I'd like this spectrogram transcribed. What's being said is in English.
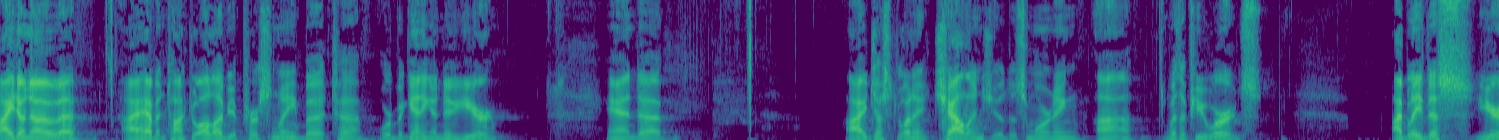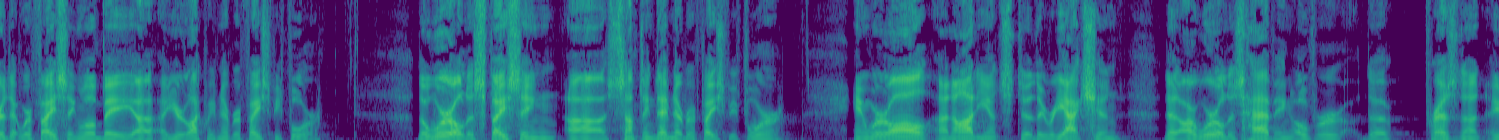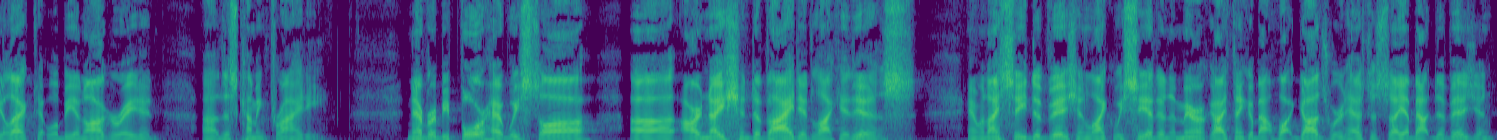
I don't know, uh, I haven't talked to all of you personally, but uh, we're beginning a new year. And uh, I just want to challenge you this morning uh, with a few words. I believe this year that we're facing will be uh, a year like we've never faced before. The world is facing uh, something they've never faced before, and we're all an audience to the reaction that our world is having over the president elect that will be inaugurated uh, this coming Friday. Never before have we saw uh, our nation divided like it is. And when I see division like we see it in America, I think about what God's Word has to say about division.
